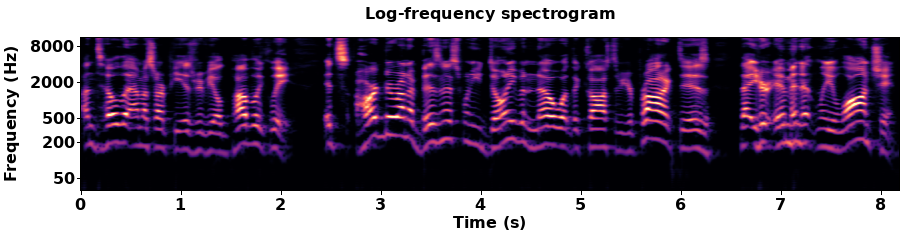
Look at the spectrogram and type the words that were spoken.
until the MSRP is revealed publicly. It's hard to run a business when you don't even know what the cost of your product is that you're imminently launching.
